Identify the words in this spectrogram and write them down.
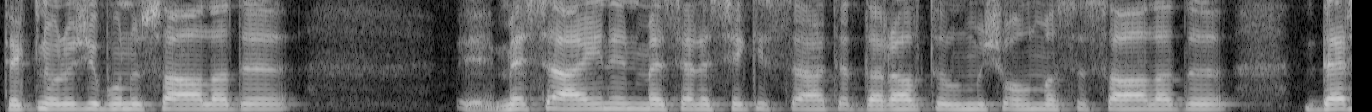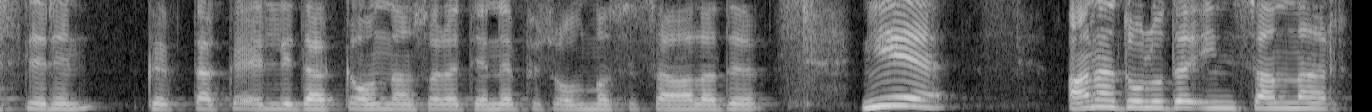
Teknoloji bunu sağladı. E, mesainin mesela 8 saate daraltılmış olması sağladı. Derslerin 40 dakika 50 dakika ondan sonra teneffüs olması sağladı. Niye Anadolu'da insanlar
